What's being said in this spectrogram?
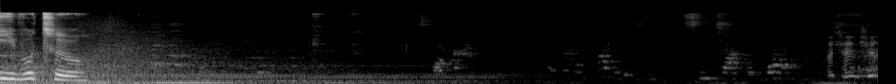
Evil 2. Attention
